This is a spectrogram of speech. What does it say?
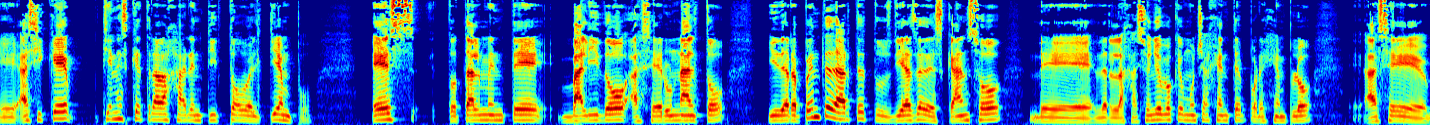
Eh, así que tienes que trabajar en ti todo el tiempo. Es totalmente válido hacer un alto y de repente darte tus días de descanso, de, relajación. Yo veo que mucha gente, por ejemplo, hace,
